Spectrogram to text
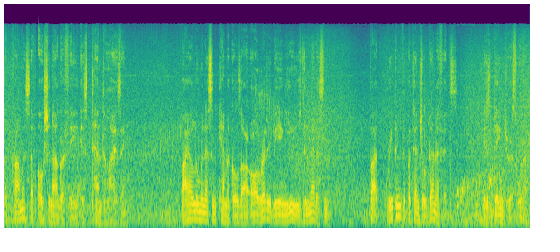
The promise of oceanography is tantalizing. Bioluminescent chemicals are already being used in medicine, but reaping the potential benefits is dangerous work.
